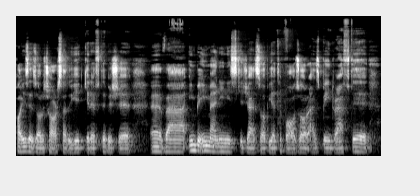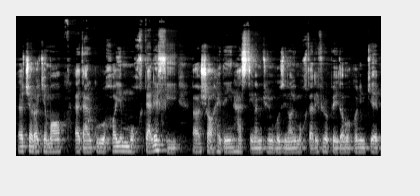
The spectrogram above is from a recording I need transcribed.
پاییز 1401 گرفته بشه و این به این معنی نیست که جذابیت بازار از بین رفته چرا که ما در گروه های مختلفی شاهد این هستیم و می‌تونیم گزینه های مختلفی رو پیدا بکنیم که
